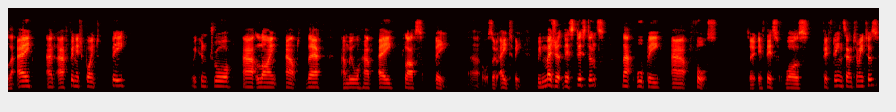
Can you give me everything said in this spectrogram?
call that A, and our finish point B. We can draw our line out there and we will have A plus B, uh, also A to B. We measure this distance, that will be our force. So if this was 15 centimetres,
